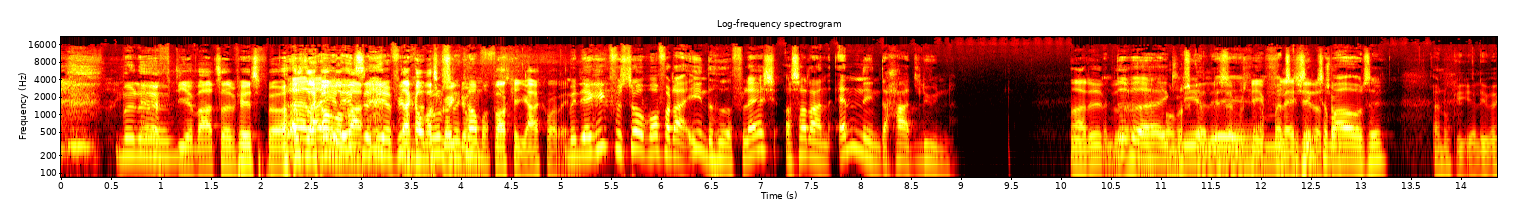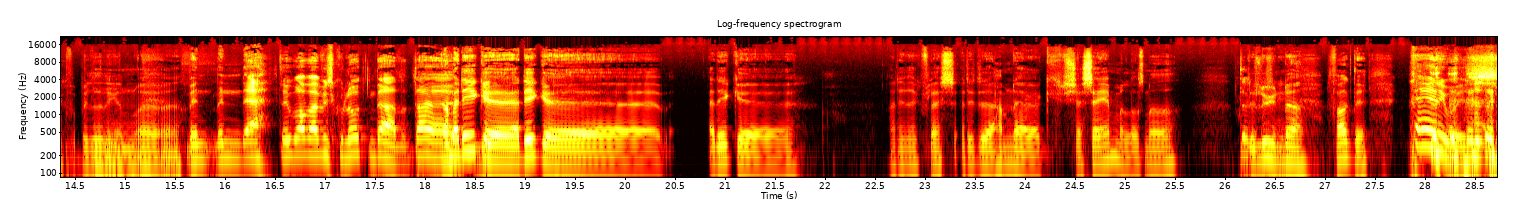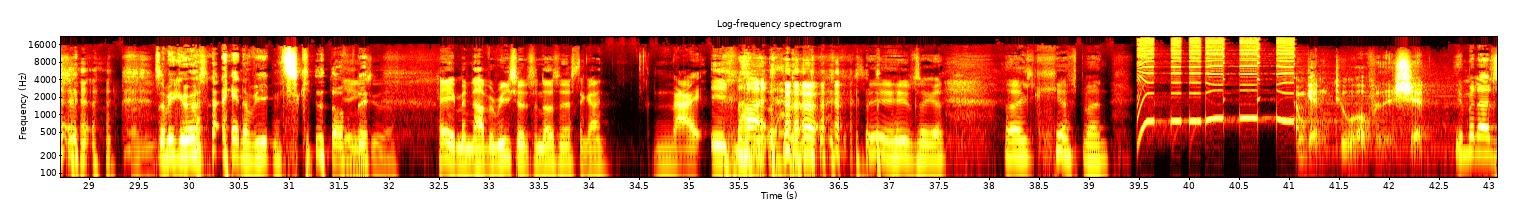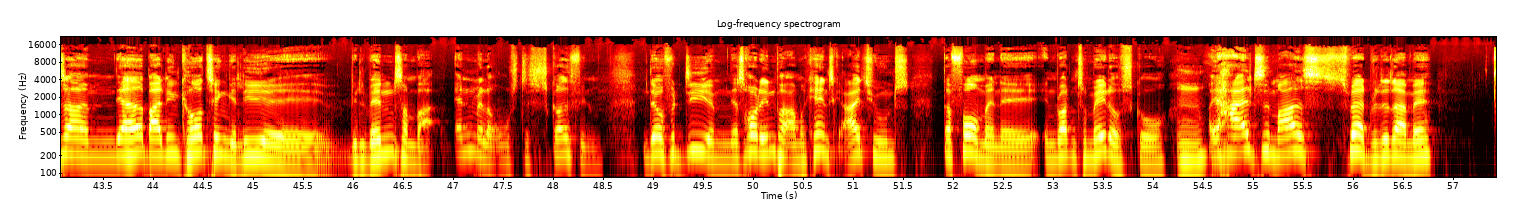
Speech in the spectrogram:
Men, øh, De har bare taget pis på. der er ikke et eneste af de her film, der kommer der sgu ikke nogen kommer. fucking Aquaman. men jeg kan ikke forstå, hvorfor der er en, der hedder Flash, og så er der en anden en, der har et lyn. Nej, det, Men det ved jeg Åh, ikke lige, om, jeg det, Måske om man skal Flash tænke 1 så og 2. meget over til. Ja, nu gik jeg lige væk fra billedet igen. Øh. Men, men ja, det kunne godt være, at vi skulle lukke den der. der Nå, men er det ikke... øh, Er det ikke... øh, Er det ikke... øh, Nej, det ved jeg ikke, Flash. Er det det der, ham der Shazam eller sådan noget? Det, det lyn der. Fuck det. Anyways. Så vi kan høre, så aner vi ikke en skid om Ingen det. skider. Hey, men har vi researchet noget til næste gang? Nej. Ikke. Nej, det er helt sikkert. Hold kæft, mand. I'm getting too old for this shit. Jamen altså, øhm, jeg havde bare lige en kort ting, jeg lige øh, ville vende, som var anmelderros til skodfilm. Men det var fordi, øh, jeg tror det er inde på amerikansk iTunes, der får man øh, en Rotten Tomatoes score. Mm. Og jeg har altid meget svært ved det der med,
